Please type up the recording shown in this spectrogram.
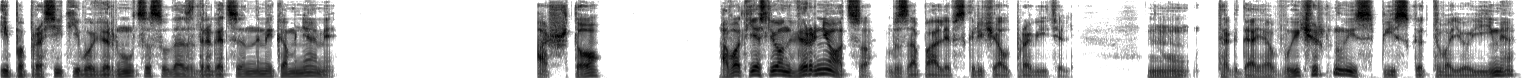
и попросить его вернуться сюда с драгоценными камнями? «А что?» «А вот если он вернется!» — в запале вскричал правитель. «Ну, тогда я вычеркну из списка твое имя,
